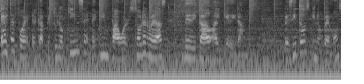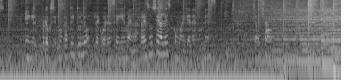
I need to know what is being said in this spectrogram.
Este fue el capítulo 15 de Empower sobre ruedas dedicado al que dirán. Besitos y nos vemos en el próximo capítulo. Recuerden seguirme en las redes sociales como Irene Lunes chao chao.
